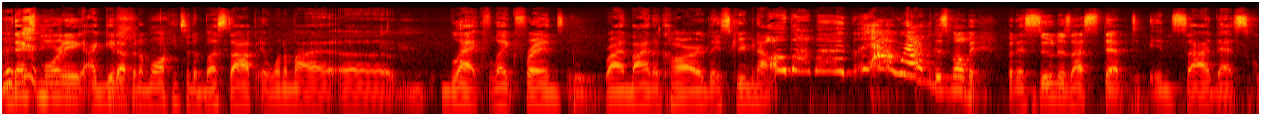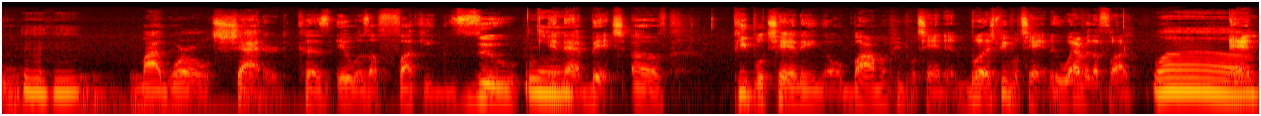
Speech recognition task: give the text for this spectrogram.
Next morning, I get up and I'm walking to the bus stop, and one of my uh black like friends riding by in a car, they screaming out, "Obama!" Yeah, we're having this moment. But as soon as I stepped inside that school, mm-hmm. my world shattered because it was a fucking zoo Yeah. in that bitch of people chanting Obama, people chanting Bush, people chanting whoever the fuck, Whoa. and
